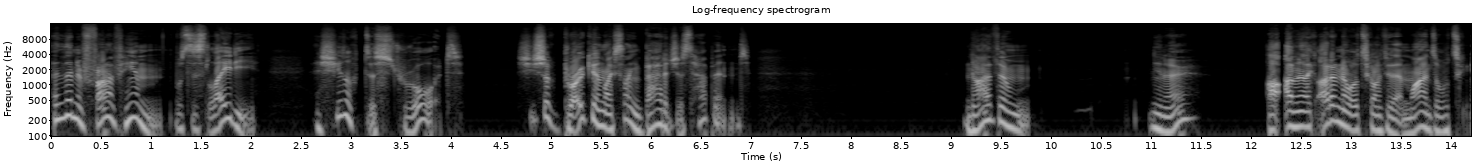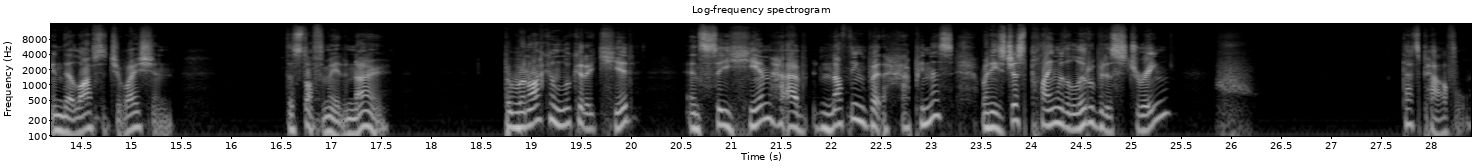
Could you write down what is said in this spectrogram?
And then in front of him was this lady, and she looked distraught. She just looked broken, like something bad had just happened. Neither, you know, I, I mean, like I don't know what's going through their minds or what's in their life situation. That's not for me to know. But when I can look at a kid and see him have nothing but happiness when he's just playing with a little bit of string, that's powerful.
